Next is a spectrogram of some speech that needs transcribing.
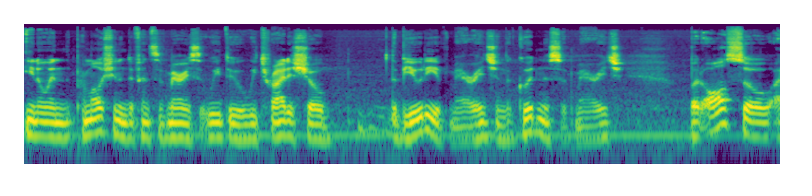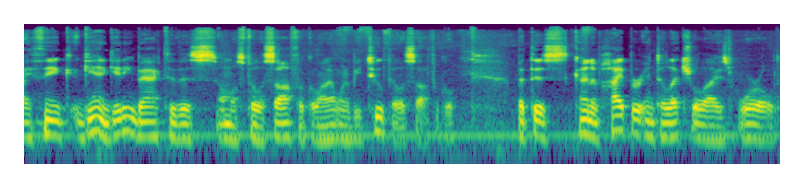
you know, in the promotion and defense of marriage that we do, we try to show the beauty of marriage and the goodness of marriage. But also, I think again, getting back to this almost philosophical. I don't want to be too philosophical, but this kind of hyper intellectualized world,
